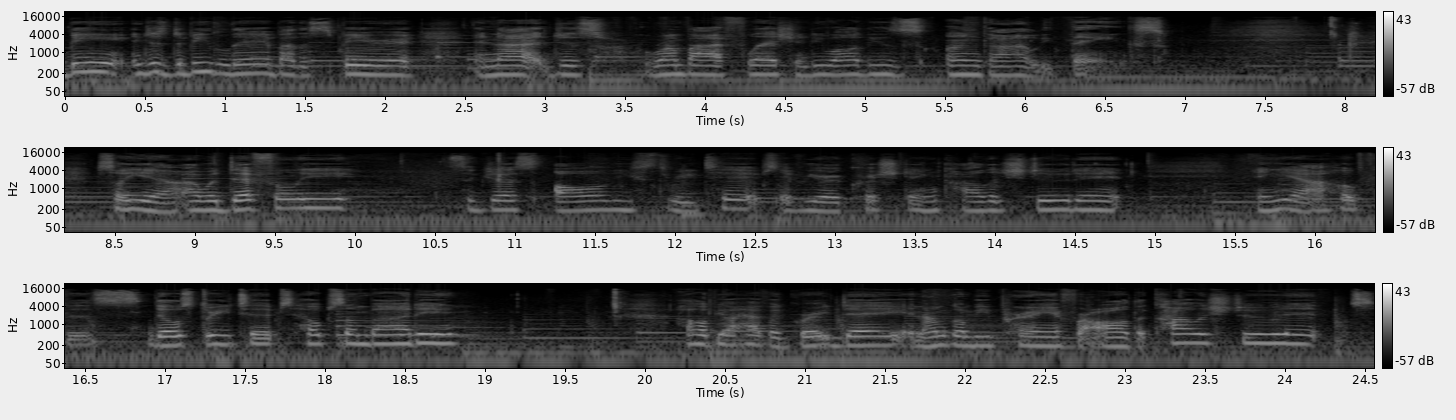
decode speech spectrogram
being and just to be led by the spirit and not just run by flesh and do all these ungodly things. So yeah, I would definitely suggest all these three tips if you're a Christian college student. And yeah, I hope this those three tips help somebody. I hope y'all have a great day and I'm to be praying for all the college students,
